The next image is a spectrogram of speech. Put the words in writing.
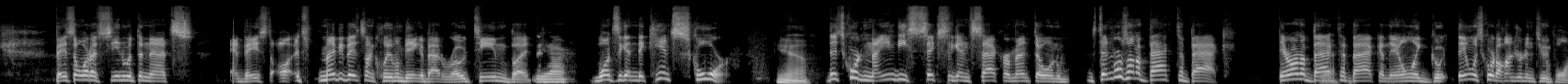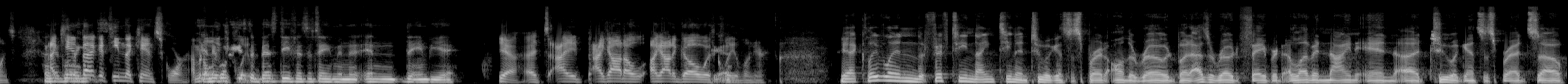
based on what I've seen with the Nets, and based on it's maybe based on Cleveland being a bad road team, but they are once again they can't score. Yeah, they scored 96 against Sacramento, and Denver's on a back to back. They're on a back to back, and they only go, they only scored 102 points. I can't back a team that can't score. I'm going to leave the best defensive team in the in the NBA. Yeah, it's, I I gotta I gotta go with yeah. Cleveland here. Yeah, Cleveland 15, 19, and 2 against the spread on the road, but as a road favorite, 11, 9, and uh, 2 against the spread. So,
